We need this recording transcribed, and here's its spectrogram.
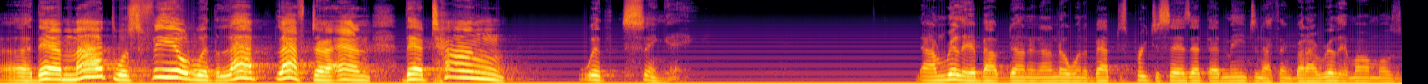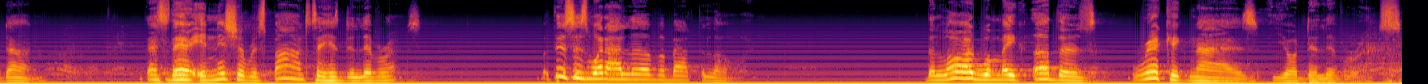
uh, their mouth was filled with la- laughter and their tongue with singing. Now, I'm really about done, and I know when a Baptist preacher says that, that means nothing, but I really am almost done. That's their initial response to his deliverance. But this is what I love about the Lord the Lord will make others recognize your deliverance.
